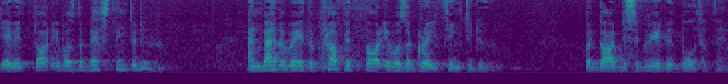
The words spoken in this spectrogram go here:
David thought it was the best thing to do. And by the way, the prophet thought it was a great thing to do. But God disagreed with both of them.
